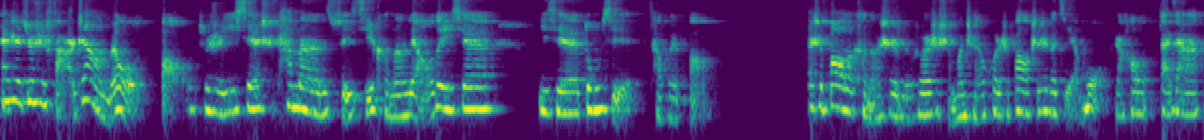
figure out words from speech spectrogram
但是就是反而这样没有爆，就是一些是他们随机可能聊的一些一些东西才会爆，但是爆的可能是比如说是沈梦辰，或者是报的是这个节目，然后大家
